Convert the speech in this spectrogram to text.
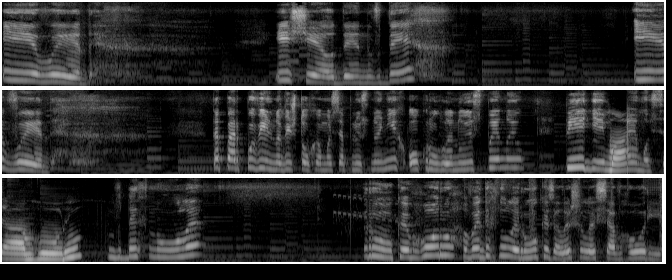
І видих. І ще один вдих. І видих. Тепер повільно відштовхуємося плюсною ніг, округленою спиною. Підіймаємося вгору. Вдихнули. Руки вгору, видихнули, руки залишилися вгорі.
